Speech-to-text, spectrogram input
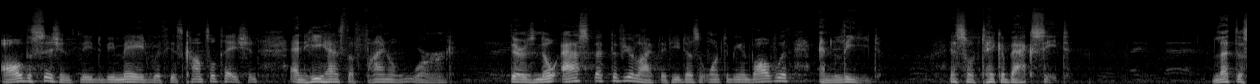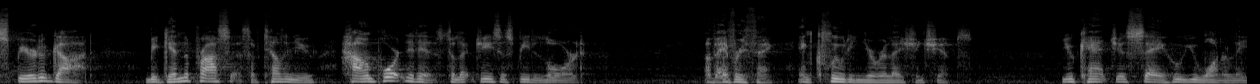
All decisions need to be made with his consultation, and he has the final word. There is no aspect of your life that he doesn't want to be involved with and lead. And so take a back seat. Let the Spirit of God begin the process of telling you how important it is to let Jesus be Lord of everything, including your relationships. You can't just say who you want to leave.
